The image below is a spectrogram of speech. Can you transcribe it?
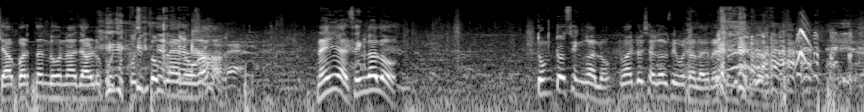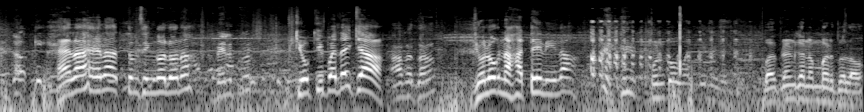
क्या बर्तन धोना झाड़ू कुछ कुछ तो प्लान होगा। नहीं है सिंगल हो। तुम तो सिंगल हो। तुम्हारी तो शक्ल से पता लग रहा है तुम है। ना है ना तुम सिंगल हो ना? बिल्कुल। क्योंकि पता है क्या? आप बताओ। जो लोग नहाते नहीं ना उनको बॉयफ्रेंड का नंबर तो लाओ।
